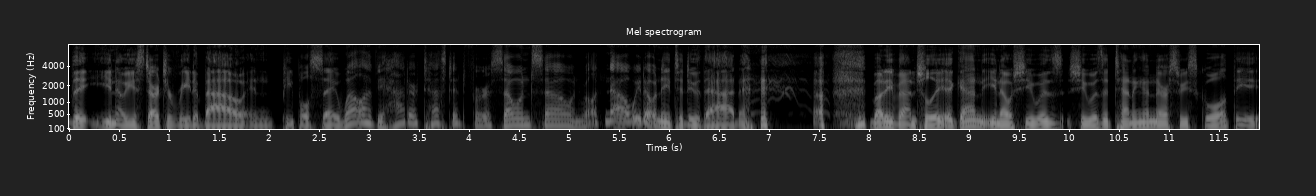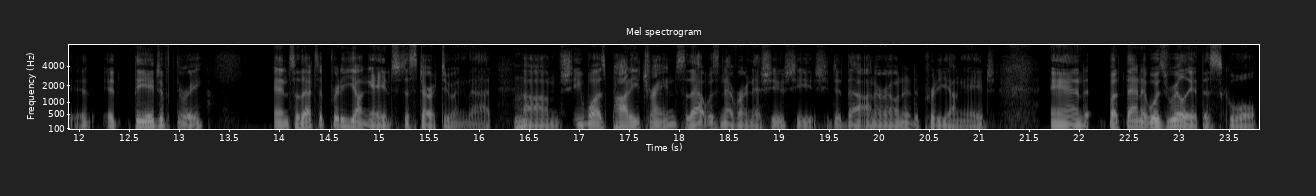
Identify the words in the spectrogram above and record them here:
that you know you start to read about and people say well have you had her tested for so and so and we're like no we don't need to do that but eventually again you know she was she was attending a nursery school at the at the age of 3 and so that's a pretty young age to start doing that. Mhm. Um, she was potty trained, so that was never an issue. She she did that on her own at a pretty young age, and but then it was really at this school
